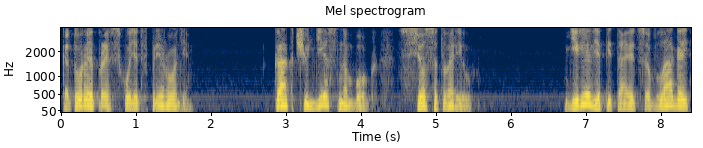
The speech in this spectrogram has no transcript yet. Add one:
которые происходят в природе. Как чудесно Бог все сотворил! Деревья питаются влагой,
